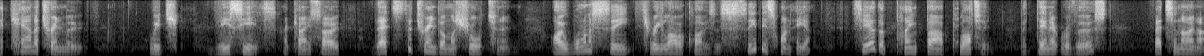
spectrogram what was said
a counter trend move, which this is, okay, so that's the trend on the short term. I wanna see three lower closes. See this one here? See how the paint bar plotted, but then it reversed? That's a no-no.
